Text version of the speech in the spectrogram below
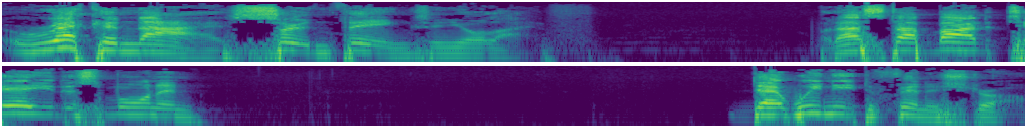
recognize certain things in your life. But I stopped by to tell you this morning that we need to finish strong.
